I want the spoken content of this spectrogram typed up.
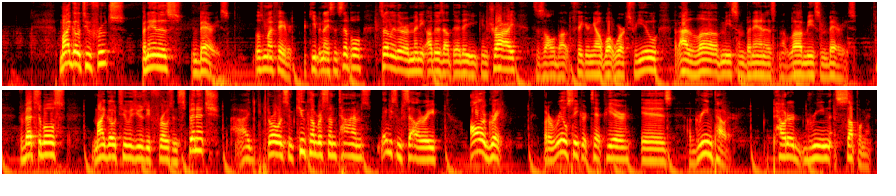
My go-to fruits: bananas and berries. Those are my favorite. I keep it nice and simple. Certainly, there are many others out there that you can try. This is all about figuring out what works for you. But I love me some bananas and I love me some berries. For vegetables, my go to is usually frozen spinach. I throw in some cucumber sometimes, maybe some celery. All are great. But a real secret tip here is a green powder, powdered green supplement.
